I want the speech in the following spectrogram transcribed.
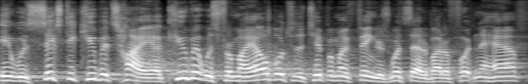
It was 60 cubits high. A cubit was from my elbow to the tip of my fingers. What's that, about a foot and a half?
